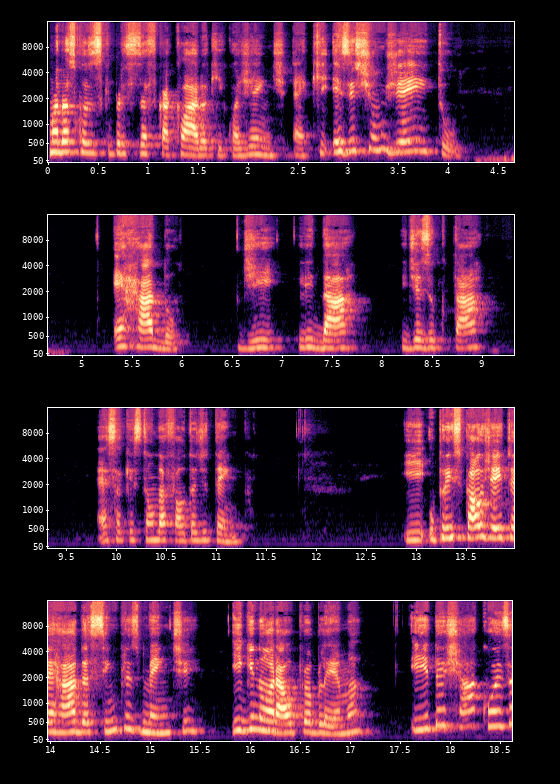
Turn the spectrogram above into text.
uma das coisas que precisa ficar claro aqui com a gente é que existe um jeito errado de lidar e de executar essa questão da falta de tempo. E o principal jeito errado é simplesmente ignorar o problema e deixar a coisa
